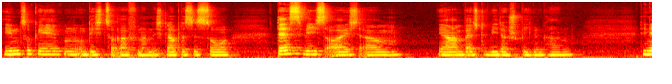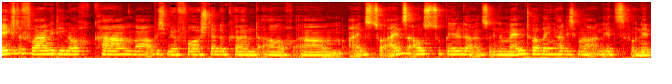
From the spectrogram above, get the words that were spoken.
hinzugeben und dich zu öffnen. Ich glaube, das ist so das, wie ich es euch ähm, ja, am besten widerspiegeln kann. Die nächste Frage, die noch kam, war, ob ich mir vorstellen könnte, auch ähm, eins zu eins auszubilden. Also in einem Mentoring hatte ich mal an, jetzt, ne,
